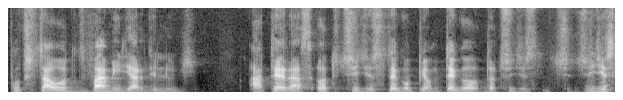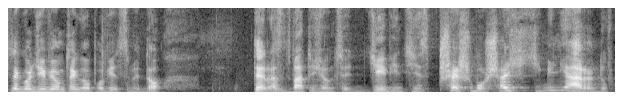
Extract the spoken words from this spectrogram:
powstało 2 miliardy ludzi. A teraz od 35 do 30, 39 powiedzmy do teraz 2009 jest przeszło 6 miliardów,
